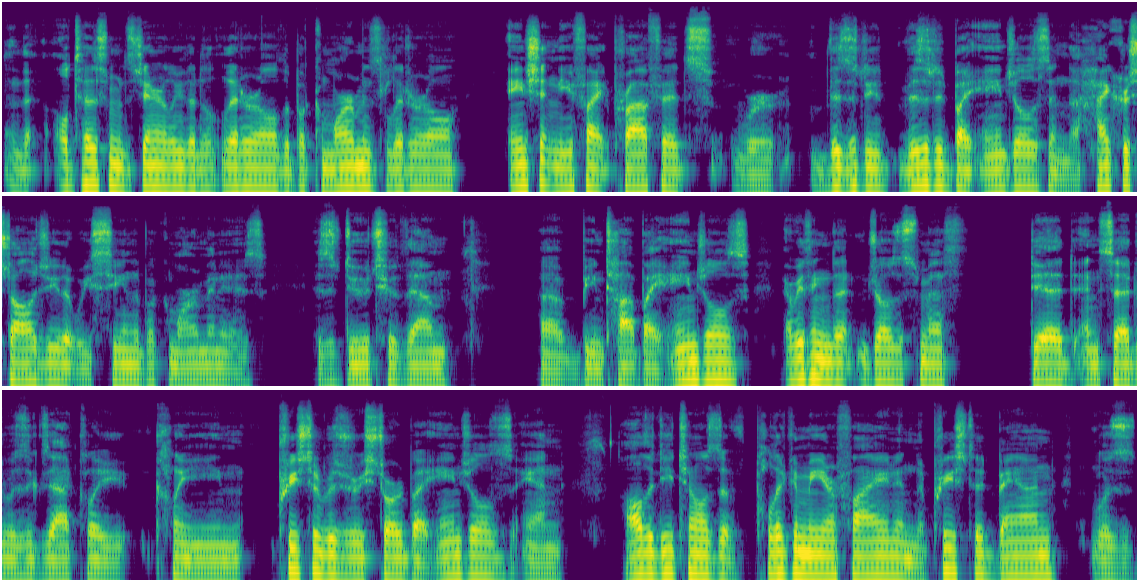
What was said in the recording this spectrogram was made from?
The Old Testament is generally the literal. The Book of Mormon is literal. Ancient Nephite prophets were visited visited by angels, and the high Christology that we see in the Book of Mormon is is due to them uh, being taught by angels. Everything that Joseph Smith did and said was exactly clean. Priesthood was restored by angels, and all the details of polygamy are fine, and the priesthood ban was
